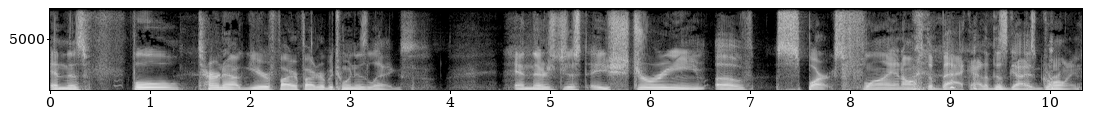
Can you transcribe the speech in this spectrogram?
and this full turnout gear firefighter between his legs. And there's just a stream of sparks flying off the back out of this guy's groin.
